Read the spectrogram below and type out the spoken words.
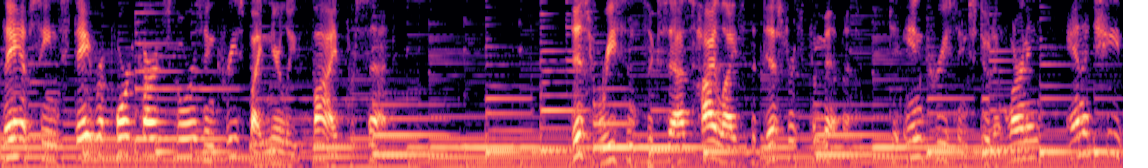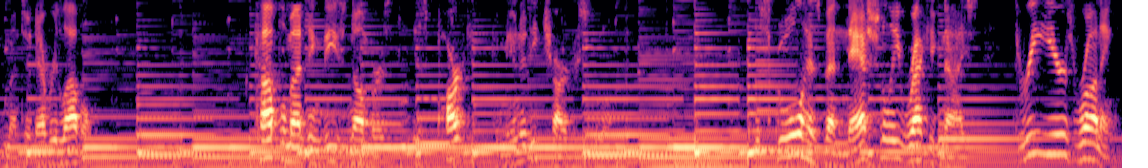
they have seen state report card scores increase by nearly 5%. This recent success highlights the district's commitment to increasing student learning and achievement at every level. Complementing these numbers is Park Community Charter School. The school has been nationally recognized three years running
